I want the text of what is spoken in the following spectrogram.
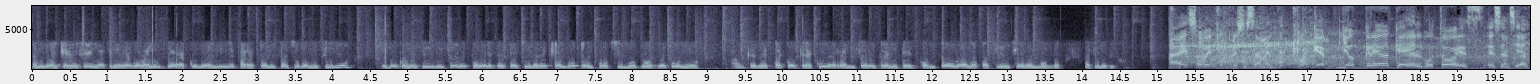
Al igual que Ángel, la señora Guadalupe acudió al INE para actualizar su domicilio, ello con el fin, dice, de poder ejercer su derecho al voto el próximo 2 de junio, aunque destacó que acude a realizar el trámite con toda la paciencia del mundo. Así lo dijo. A eso vengo precisamente, porque yo creo que el voto es esencial.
